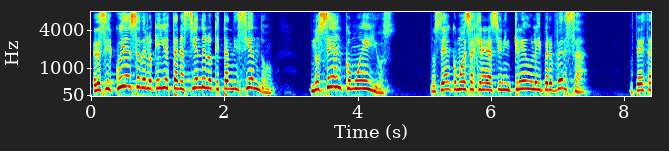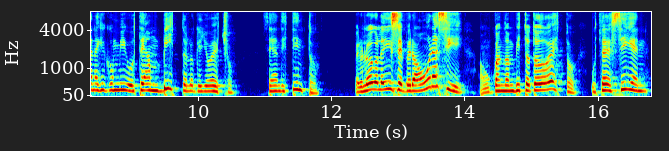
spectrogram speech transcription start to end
Es decir, cuídense de lo que ellos están haciendo y lo que están diciendo. No sean como ellos. No sean como esa generación incrédula y perversa. Ustedes están aquí conmigo, ustedes han visto lo que yo he hecho. Sean distintos. Pero luego le dice, pero aún así, aun cuando han visto todo esto, ustedes siguen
